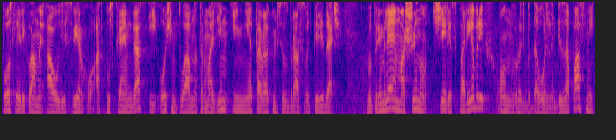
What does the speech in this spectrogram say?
После рекламы Audi сверху отпускаем газ и очень плавно тормозим и не торопимся сбрасывать передачи. Выпрямляем машину через поребрик, он вроде бы довольно безопасный.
